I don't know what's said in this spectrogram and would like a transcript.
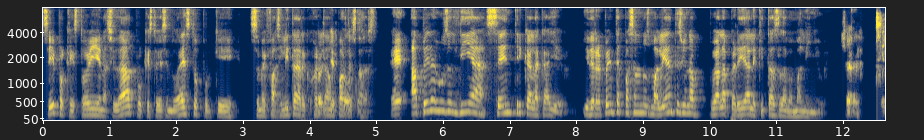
Sí, porque estoy en la ciudad, porque estoy haciendo esto, porque se me facilita recogerte a un par cosa. de cuadras. Eh, a plena luz del día, céntrica la calle. Y de repente pasan unos maleantes y una bala perdida le quitas la mamá al niño, güey. Sí.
